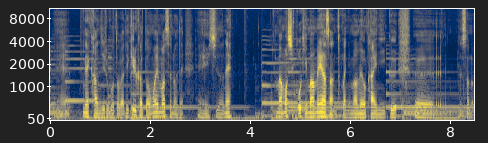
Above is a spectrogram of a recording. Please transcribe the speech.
えね、感じることができるかと思いますので、えー、一度ねまあ、もしコーヒー豆屋さんとかに豆を買いに行く、その、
